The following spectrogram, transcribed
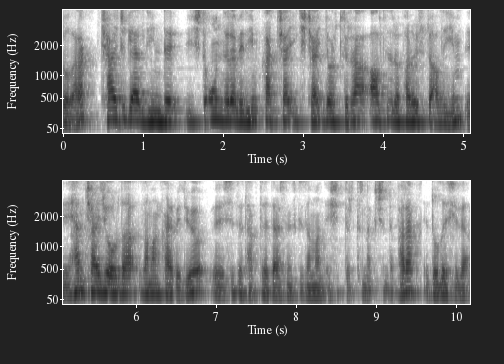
olarak çaycı geldiğinde işte 10 lira vereyim kaç çay 2 çay 4 lira 6 lira para üstü alayım. E, hem çaycı orada zaman kaybediyor. E, siz de takdir edersiniz ki zaman eşittir tırnak içinde para. E, dolayısıyla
